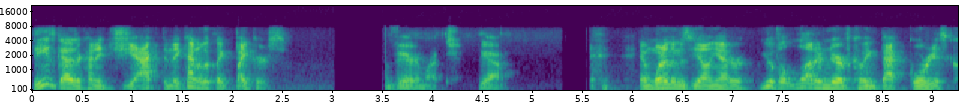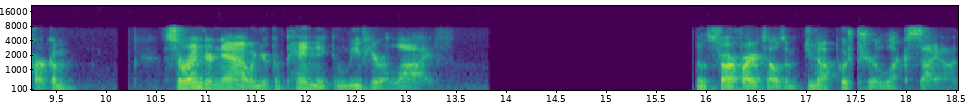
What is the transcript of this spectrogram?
These guys are kind of jacked, and they kind of look like bikers. Very much. Yeah. And one of them is yelling at her, You have a lot of nerve coming back, Gorius Karkum. Surrender now, and your companion can leave here alive. And Starfire tells him, Do not push your luck, Psion.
